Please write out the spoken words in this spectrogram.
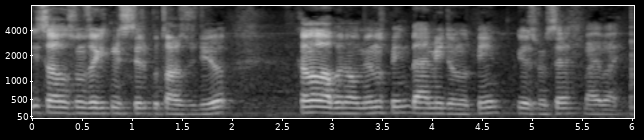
İnşallah hoşunuza gitmiştir bu tarz video. Kanala abone olmayı unutmayın. Beğenmeyi de unutmayın. Görüşmek üzere. Bay bay.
